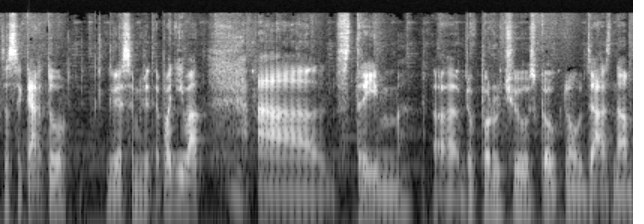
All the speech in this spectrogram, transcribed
zase kartu kde se můžete podívat a stream uh, doporučuji zkouknout záznam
